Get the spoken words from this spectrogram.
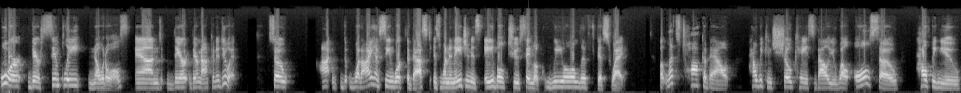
or they're simply know-it-alls and they're they're not going to do it. So I, th- what I have seen work the best is when an agent is able to say, look, we all live this way, but let's talk about how we can showcase value while also helping you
